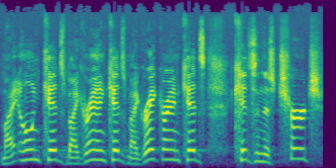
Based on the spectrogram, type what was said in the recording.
my own kids, my grandkids, my great grandkids, kids in this church.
